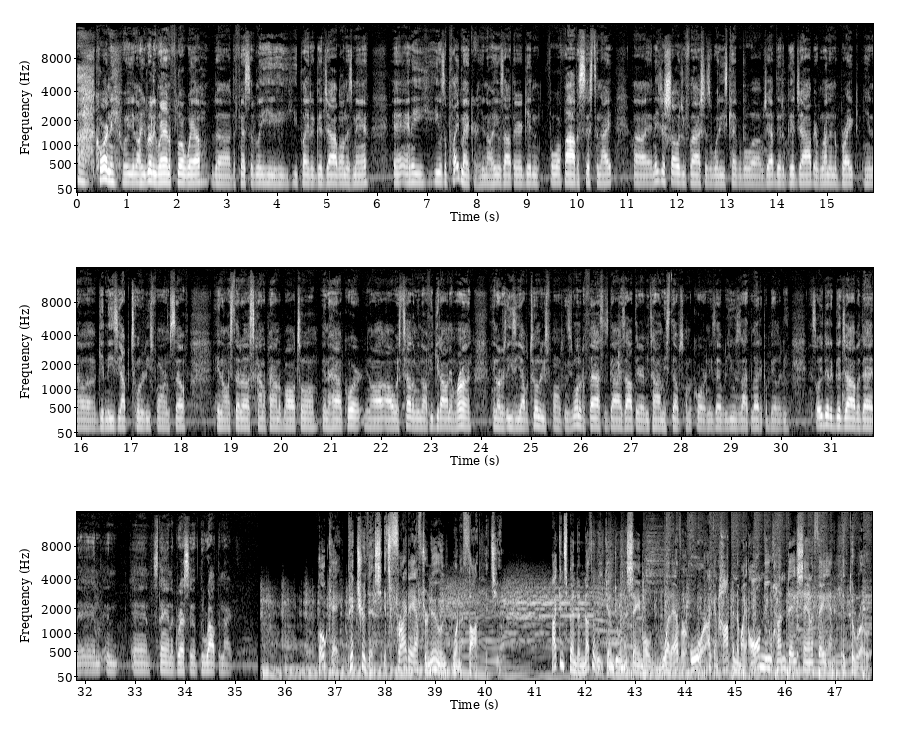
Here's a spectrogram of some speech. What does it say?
uh, Courtney, well, you know, he really ran the floor well. Uh, defensively, he, he he played a good job on his man, and, and he he was a playmaker. You know, he was out there getting four or five assists tonight, uh, and he just showed you flashes of what he's capable of. Jeff did a good job at running the break. You know, uh, getting easy opportunities for himself. You know, instead of us kind of pound the ball to him in the half court, you know, I, I always tell him, you know, if he get out and run, you know, there's easy opportunities for him because he's one of the fastest guys out there every time he steps on the court, and he's able to use his athletic ability. And so he did a good job of that and and and staying aggressive throughout the night. Okay, picture this. It's Friday afternoon when a thought hits you. I can spend another weekend doing the same old whatever, or I can hop into my all new Hyundai Santa Fe and hit the road.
